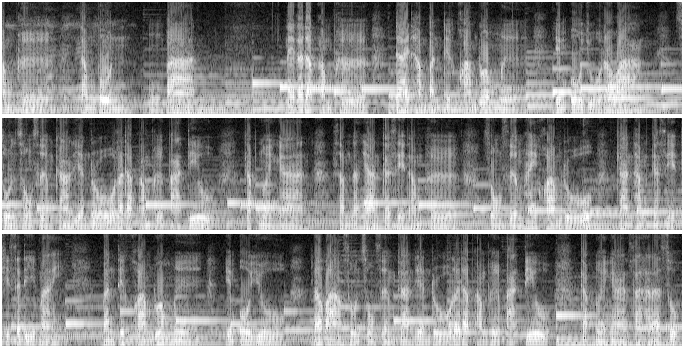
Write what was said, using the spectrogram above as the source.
อำเภอ ตำบล หมู่บ้าน ในระดับอำเภอได้ทำบันทึกความร่วมมือ MOU ระหว่าง ศูนย์ส่งเสริมการเรียนรู้ระดับอำเภอป่าติ้ว กับหน่วยงานสำนักงานเกษตรอำเภอ ส่งเสริมให้ความรู้การทำเกษตรทฤษฎีใหม่ บันทึกความร่วมมือ MOU ระหว่างศูนย์ส่งเสริมการเรียนรู้ระดับอำเภอป่าติ้ว กับหน่วยงานสาธารณสุข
